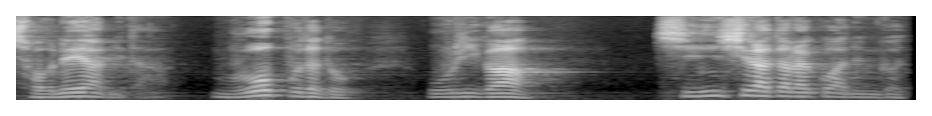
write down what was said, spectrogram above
전해야 합니다. 무엇보다도 우리가 진실하다라고 하는 것,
